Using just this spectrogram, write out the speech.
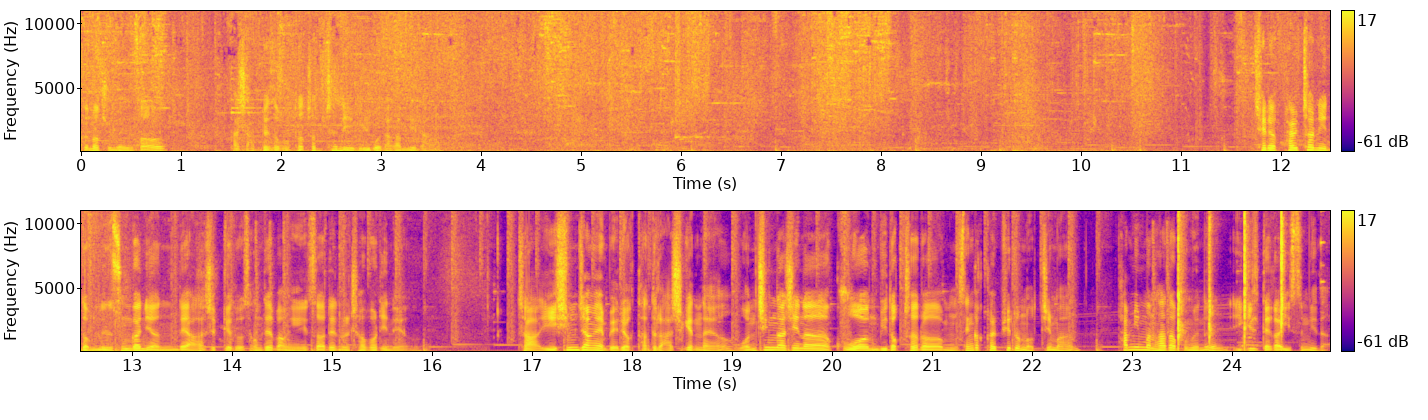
끊어주면서 다시 앞에서부터 천천히 밀고 나갑니다. 체력 8천이 넘는 순간이었는데 아쉽게도 상대방이 서렌을 쳐버리네요. 자, 이 심장의 매력 다들 아시겠나요? 원칙낫이나 구원 미덕처럼 생각할 필요는 없지만 파밍만 하다 보면은 이길 때가 있습니다.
